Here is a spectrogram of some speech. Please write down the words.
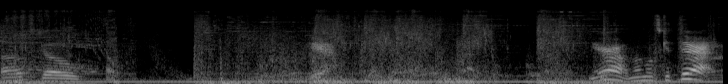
Uh, let's go. Oh. Yeah. Yeah, then let's get that.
